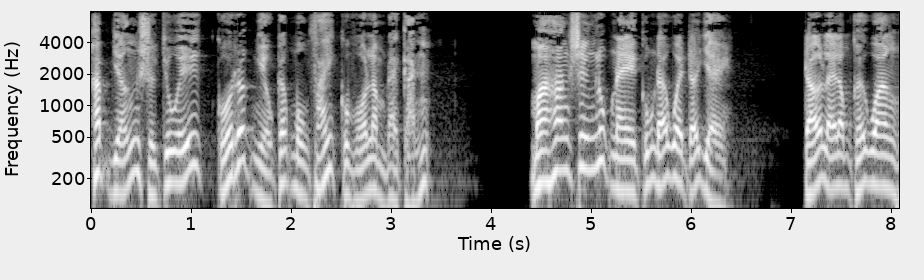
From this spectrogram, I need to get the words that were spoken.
hấp dẫn sự chú ý của rất nhiều các môn phái của võ lâm đại cảnh. Mà Hàng Xuyên lúc này cũng đã quay trở về. Trở lại Long Khởi Quang,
